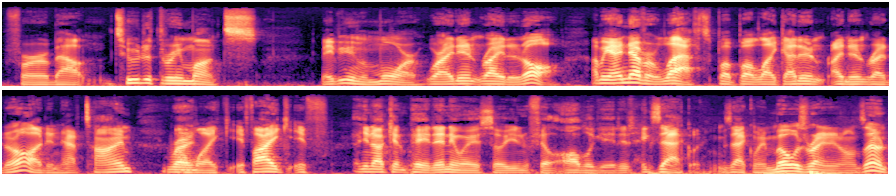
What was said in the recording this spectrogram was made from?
for about two to three months, maybe even more, where I didn't write at all. I mean, I never left, but but like I didn't I didn't write at all. I didn't have time. Right. I'm like if I if You're not getting paid anyway, so you didn't feel obligated. Exactly, exactly. Mo was writing it on his own,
